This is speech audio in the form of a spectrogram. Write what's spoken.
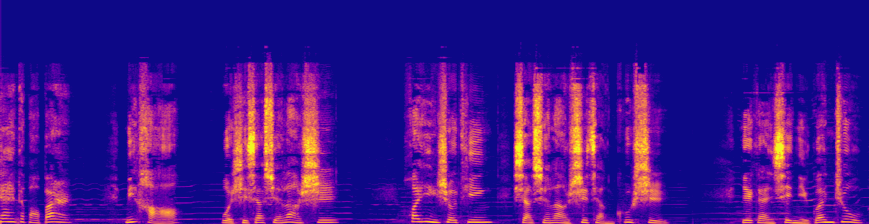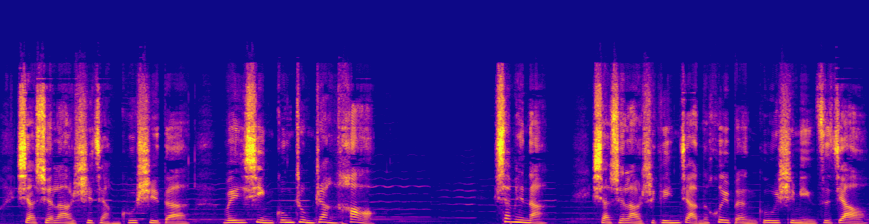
亲爱的宝贝儿，你好，我是小雪老师，欢迎收听小雪老师讲故事，也感谢你关注小雪老师讲故事的微信公众账号。下面呢，小雪老师给你讲的绘本故事名字叫《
